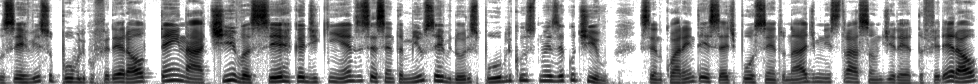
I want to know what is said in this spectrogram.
O Serviço Público Federal tem na ativa cerca de 560 mil servidores públicos no Executivo, sendo 47% na administração direta federal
